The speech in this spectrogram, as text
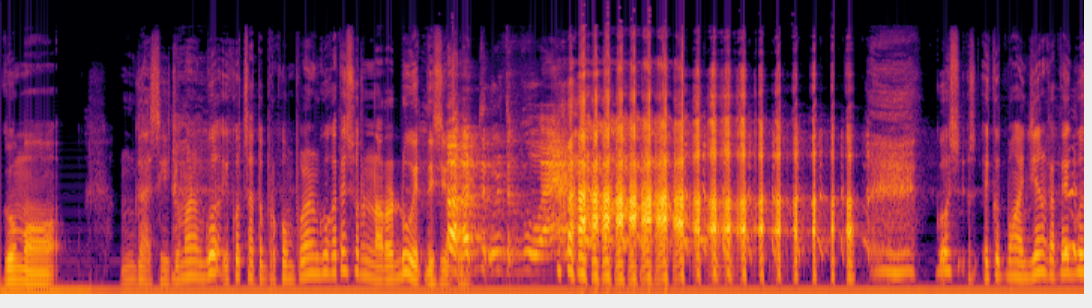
gue mau enggak sih cuman gue ikut satu perkumpulan gue katanya suruh naruh duit di situ Aduh, itu gue. gue ikut pengajian katanya gue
